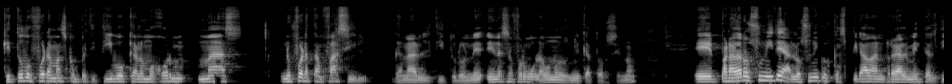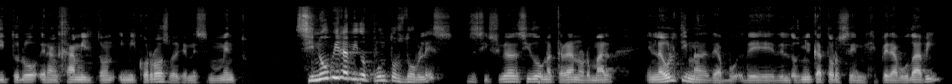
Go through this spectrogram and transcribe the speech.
que todo fuera más competitivo, que a lo mejor más, no fuera tan fácil ganar el título en, esa Fórmula 1 2014, ¿no? Eh, para daros una idea, los únicos que aspiraban realmente al título eran Hamilton y Nico Rosberg en ese momento. Si no hubiera habido puntos dobles, es decir, si hubiera sido una carrera normal en la última de, del 2014 en GP de Abu Dhabi,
